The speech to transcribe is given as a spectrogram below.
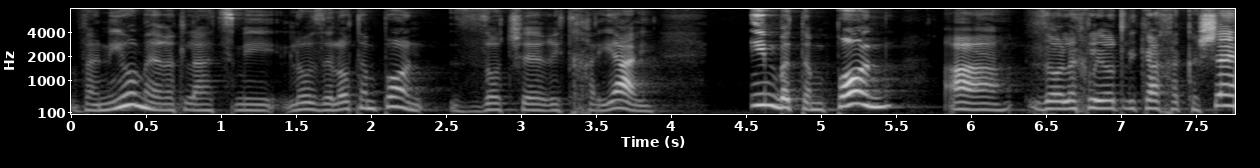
ואני אומרת לעצמי, לא, זה לא טמפון, זאת שארית חיי. אם בטמפון, אה, זה הולך להיות לי ככה קשה,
